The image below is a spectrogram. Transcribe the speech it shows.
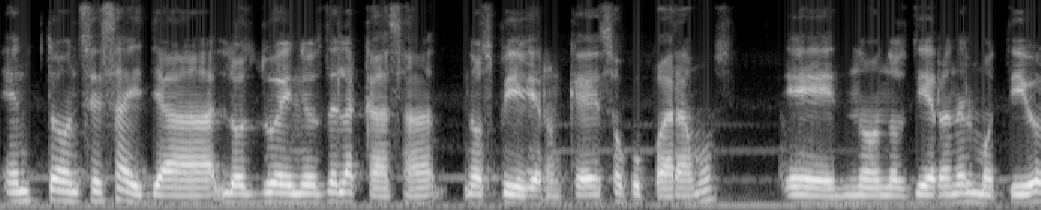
Entonces ahí ya los dueños de la casa nos pidieron que desocupáramos. Eh, no nos dieron el motivo,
